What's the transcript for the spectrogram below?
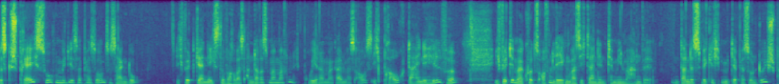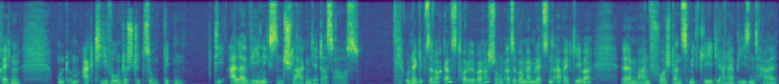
das Gespräch suchen mit dieser Person, zu sagen, du, ich würde gerne nächste Woche was anderes mal machen. Ich probiere da mal gerne was aus. Ich brauche deine Hilfe. Ich würde dir mal kurz offenlegen, was ich da in dem Termin machen will. Und dann das wirklich mit der Person durchsprechen und um aktive Unterstützung bitten. Die allerwenigsten schlagen dir das aus. Und da gibt es dann auch ganz tolle Überraschungen. Also bei meinem letzten Arbeitgeber ähm, war ein Vorstandsmitglied, die Anna Biesenthal,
